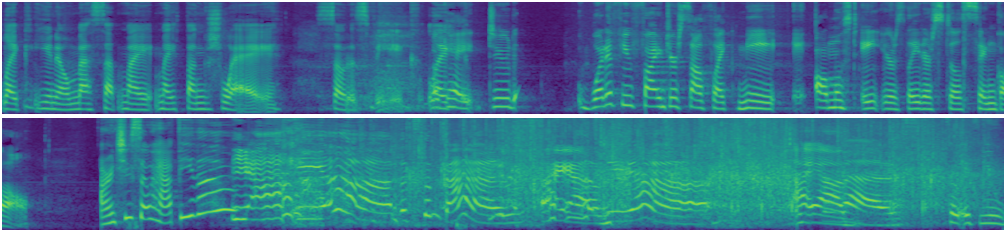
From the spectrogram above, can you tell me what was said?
like you know, mess up my my feng shui, so to speak. Like, okay, dude. What if you find yourself like me, almost eight years later, still single? Aren't you so happy though? Yeah. Yeah, that's the best. I am. Yeah. I am. So if you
